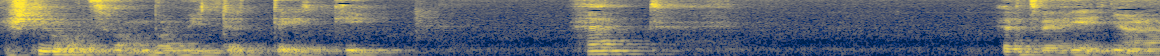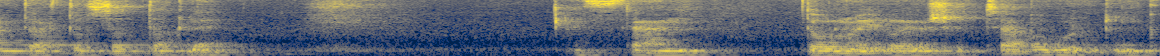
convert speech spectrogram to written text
és 80-ban ütötték ki. Hát 57 nyarán tartóztattak le. Aztán Tornai Lajos utcában voltunk.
